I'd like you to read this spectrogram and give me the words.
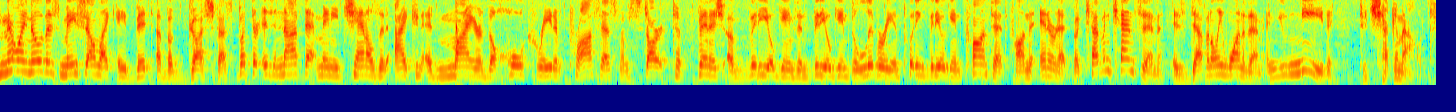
Now I know this may sound like a bit of a gush fest, but there is not that many channels that I can admire the whole creative process from start to finish of video games and video game delivery and putting video game content on the internet. But Kevin Kenson is definitely one of them, and you need to check him out.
